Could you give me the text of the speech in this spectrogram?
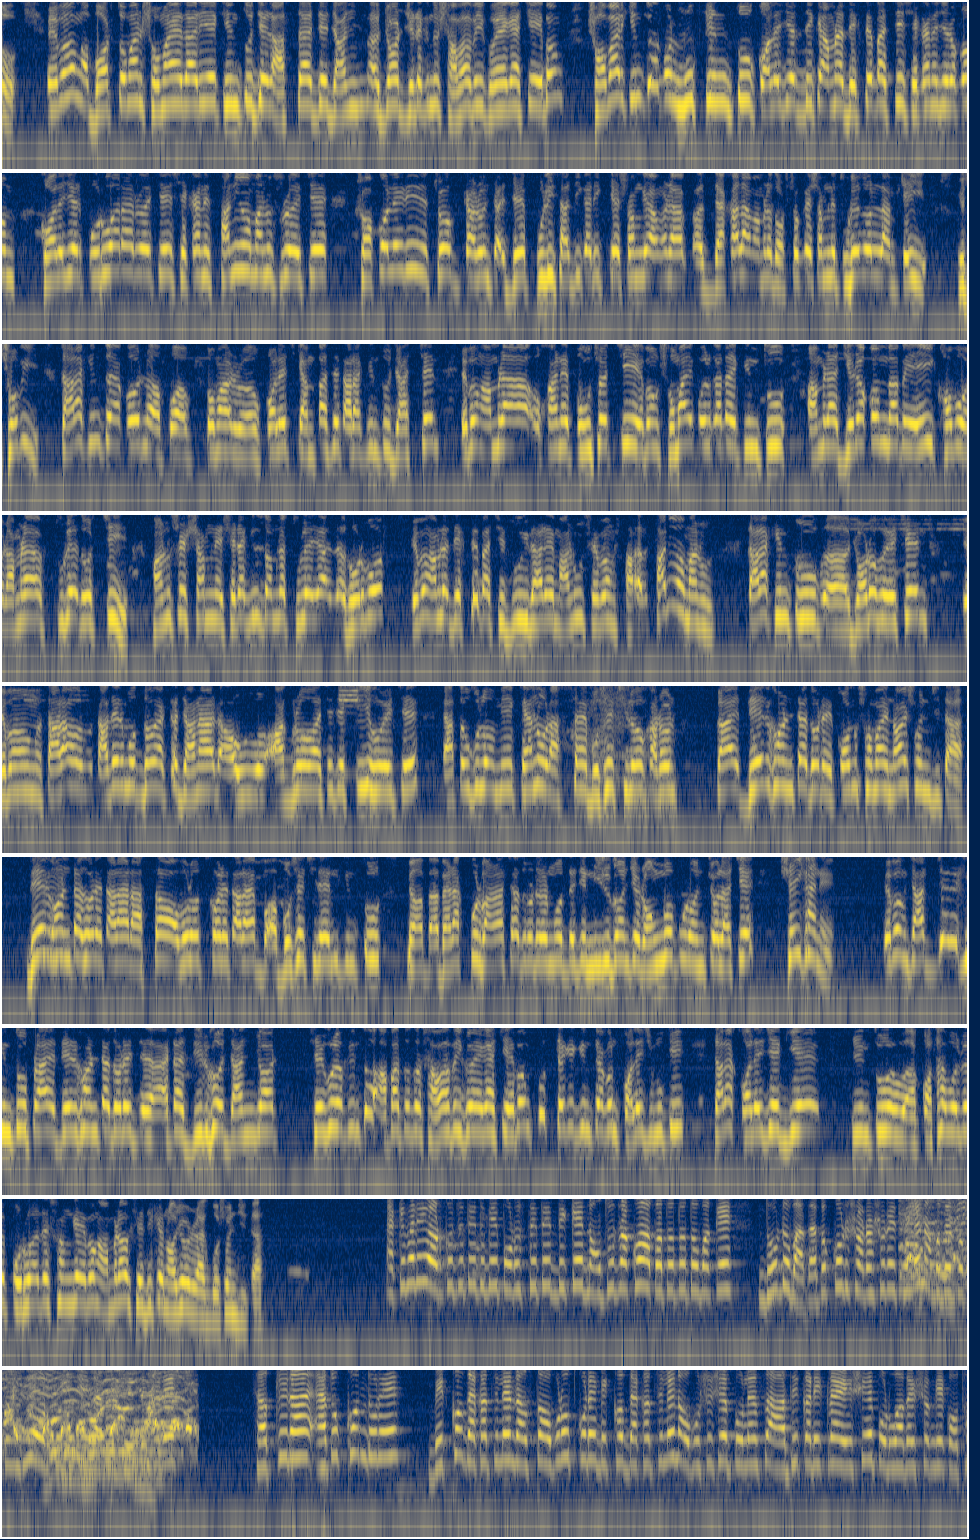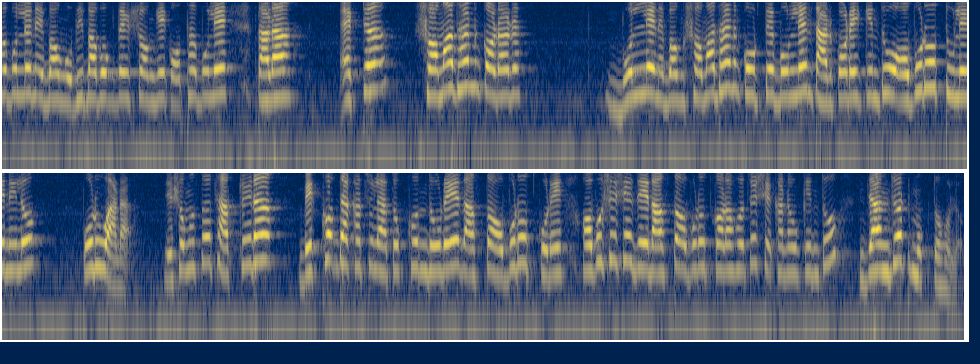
এবং বর্তমান সময়ে দাঁড়িয়ে কিন্তু যে রাস্তার যে যানজট, যেটা কিন্তু স্বাভাবিক হয়ে গেছে এবং সবার কিন্তু এখন মুখ কিন্তু কলেজের দিকে আমরা দেখতে পাচ্ছি। সেখানে যেরকম কলেজের পড়ুয়ারা রয়েছে, সেখানে স্থানীয় মানুষ রয়েছে, সকলেরই চোখ, কারণ যে পুলিশ আধিকারিকের সঙ্গে আমরা দেখালাম, আমরা দর্শকের সামনে তুলে ধরলাম, সেই ছবি, তারা কিন্তু এখন তোমার কলেজ ক্যাম্পাসে তারা কিন্তু যাচ্ছেন এবং আমরা ওখানে পৌঁছচ্ছি এবং সময় কলকাতায় কিন্তু আমরা যেরকম ভাবে এই খবর আমরা তুলে ধরছি মানুষের সামনে, সেটা কিন্তু আমরা তুলে ধরবো এবং আমরা দেখতে পাচ্ছি দুই ধারে মানুষ এবং স্থানীয় মানুষ, তারা কিন্তু জড়ো হয়েছেন এবং তারাও, তাদের মধ্যেও একটা জানার আগ্রহ আছে যে কি হয়েছে, এতগুলো মেয়ে কেন রাস্তায় বসেছিল? কারণ প্রায় দেড় ঘণ্টা ধরে, কম সময় নয় সঞ্জিতা দেড় ঘণ্টা ধরে তারা রাস্তা অবরোধ করে তারা বসেছিলেন কিন্তু ব্যারাকপুর বারাসাত রোডের মধ্যে যে নীলগঞ্জে রঙ্গপুর অঞ্চল আছে সেইখানে। এবং যার জেরে কিন্তু প্রায় দেড় ঘণ্টা ধরে একটা দীর্ঘ যানজট, সেগুলো কিন্তু আপাতত স্বাভাবিক হয়ে গেছে এবং প্রত্যেকে কিন্তু এখন কলেজমুখী। তারা কলেজে গিয়ে কিন্তু কথা বলবে পড়ুয়াদের সঙ্গে এবং আমরাও সেদিকে নজর রাখব, সঞ্জিতা। একেবারেই অর্কজ্যোতি, তুমি পরিস্থিতির দিকে নজর রাখো। আপাতত তোমাকে ধন্যবাদ। এতক্ষণ সরাসরি ছিলেন আমাদের প্রতিনিধি অর্কজ্যোতি ব্যানার্জি ছাত্রীরা এতক্ষণ ধরে বিক্ষোভ দেখাচ্ছিলেন, রাস্তা অবরোধ করে বিক্ষোভ দেখাচ্ছিলেন। অবশেষে পুলিশ আধিকারিকরা এসে পড়ুয়াদের সঙ্গে কথা বললেন এবং অভিভাবকদের সঙ্গে কথা বলে তারা একটা সমাধান করার বললেন এবং সমাধান করতে বললেন। তারপরে কিন্তু অবরোধ তুলে নিল পড়ুয়ারা। যে সমস্ত ছাত্রীরা বিক্ষোভ দেখাচ্ছিল এতক্ষণ ধরে, রাস্তা অবরোধ করে অবশেষে যে রাস্তা অবরোধ করা হচ্ছে, সেখানেও কিন্তু যানজট মুক্ত হলো।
